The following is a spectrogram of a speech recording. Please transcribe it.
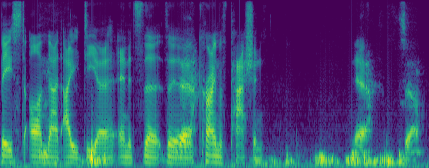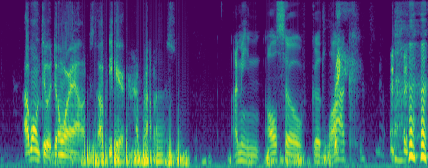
based on mm. that idea, and it's the the Yeah. crime of passion. Yeah. So I won't do it. Don't worry, Alex. I'll be here. I promise. I mean, also good luck.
